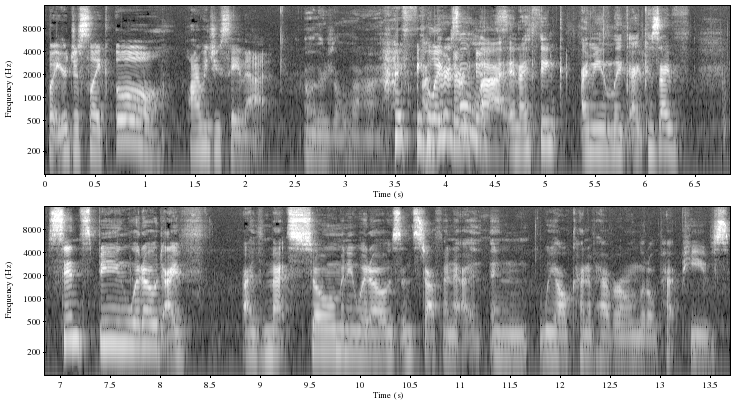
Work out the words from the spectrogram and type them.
but you're just like, oh, why would you say that? Oh, there's a lot. I feel Uh, like there's there a is. lot, and I think I mean like because I've since being widowed, I've I've met so many widows and stuff, and uh, and we all kind of have our own little pet peeves.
